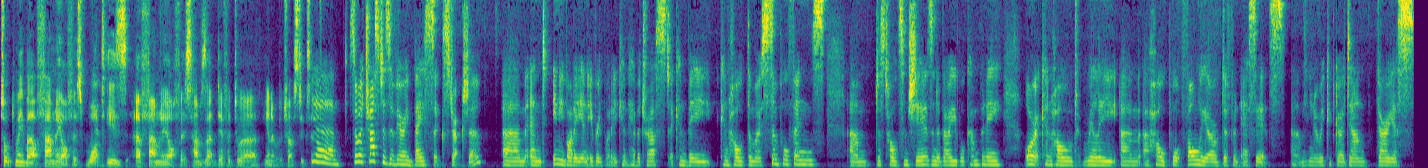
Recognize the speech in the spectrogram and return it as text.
talk to me about family office. What is a family office? How does that differ to a you know a trust etc. Yeah. So a trust is a very basic structure. Um, and anybody and everybody can have a trust. It can be can hold the most simple things, um, just hold some shares in a valuable company, or it can hold really um, a whole portfolio of different assets. Um, you know, we could go down various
